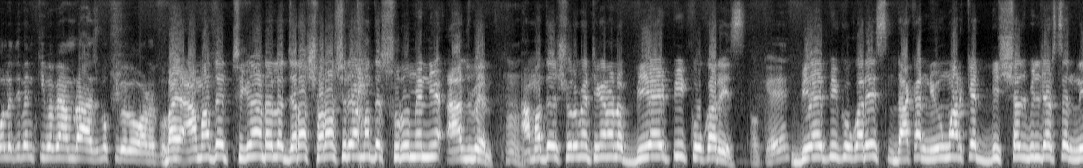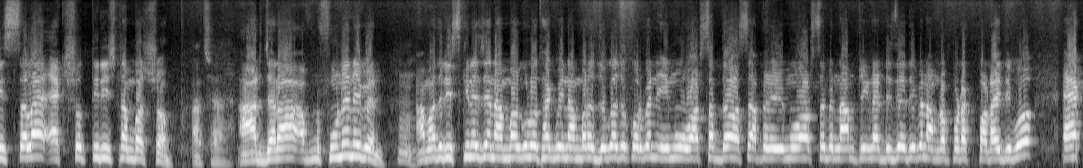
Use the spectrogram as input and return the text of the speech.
বলে দিবেন কীভাবে আমরা আসব কীভাবে অর্ডার করব? ভাই আমাদের ঠিকানাটা হলো যারা সরাসরি আমাদের শোরুমে নিয়ে আসবেন আমাদের শোরুমের ঠিকানা হলো বিআইপি কোকারিস ওকে বিআইপি কোকারিস Dhaka new market Biswas builders এর নিচতলা একশো তিরিশ নাম্বার শপ আচ্ছা। আর যারা আপনি ফোনে নেবেন আমাদের স্ক্রিনে যে নাম্বারগুলো থাকবে নাম্বারে যোগাযোগ করবেন ইমো হোয়াটসঅ্যাপ দেওয়া আছে আপনার ইমো হোয়াটসঅ্যাপে নাম ঠিকানা দিয়ে দিবেন আমরা প্রোডাক্ট পাঠিয়ে দিব। এক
